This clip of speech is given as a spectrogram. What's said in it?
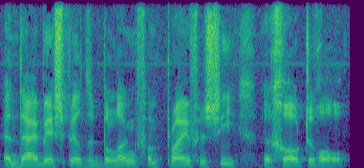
En daarbij speelt het belang van privacy een grote rol.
